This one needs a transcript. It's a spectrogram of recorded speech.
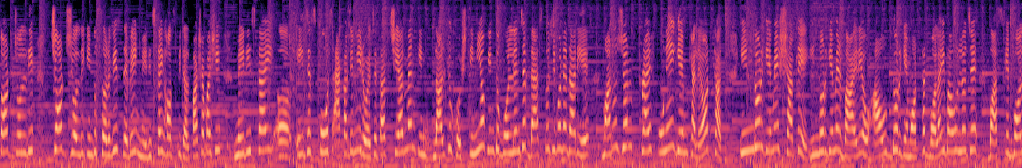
তট জলদি, চট জলদি কিন্তু সার্ভিস দেবে মেডিস্কাই হসপিটাল পাশাপাশি মেডিস্কাই এই যে স্পোর্টস একাডেমি রয়েছে, তার চেয়ারম্যান কিন্তু লালটু ঘোষ, তিনিও কিন্তু বললেন যে ব্যস্ত জীবনে দাঁড়িয়ে মানুষজন প্রায় ফোনেই গেম খেলে। অর্থাৎ ইনডোর গেমের সাথে ইনডোর গেমের বাইরেও আউটডোর গেম অর্থাৎ বলাই বাহুল্য যে বাস্কেটবল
